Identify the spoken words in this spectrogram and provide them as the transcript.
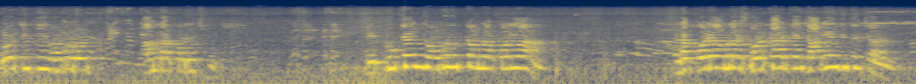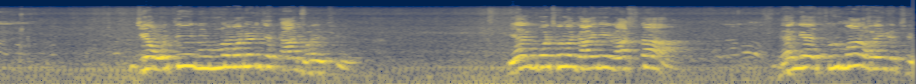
প্রতীকী অবরোধ আমরা করেছি। এই টুকেন যে অবরোধটা আমরা করলাম এটা করে আমরা সরকারকে জানিয়ে দিতে চাই। যে অতি নিম্নমানের যে কাজ হয়েছে, এক বছরও যায়নি, রাস্তা ভেঙে চুরমার হয়ে গেছে।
